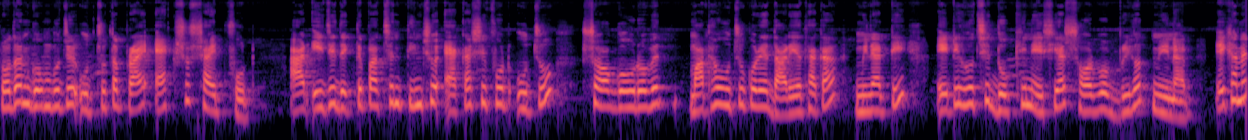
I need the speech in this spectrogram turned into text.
প্রধান গম্বুজের উচ্চতা প্রায় একশো ষাট ফুট। আর এই যে দেখতে পাচ্ছেন, তিনশো একাশি ফুট উঁচু সগৌরবে মাথা উঁচু করে দাঁড়িয়ে থাকা মিনারটি। এটি হচ্ছে দক্ষিণ এশিয়ার সর্ববৃহৎ মিনার। এখানে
